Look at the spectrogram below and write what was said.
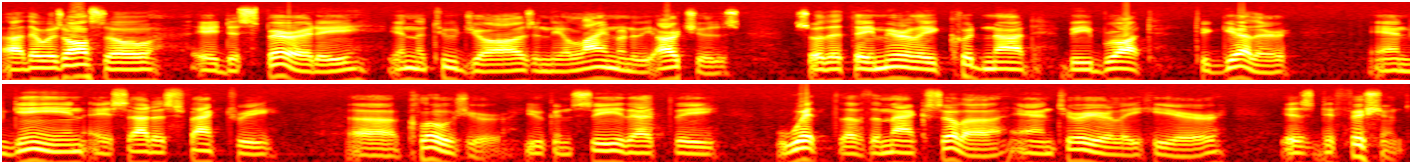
Uh, there was also a disparity in the two jaws in the alignment of the arches so that they merely could not be brought together and gain a satisfactory uh, closure. You can see that the width of the maxilla anteriorly here is deficient.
